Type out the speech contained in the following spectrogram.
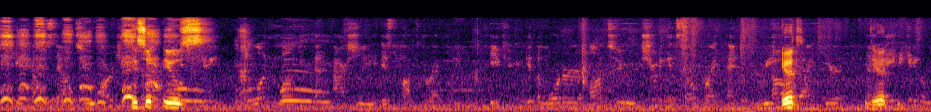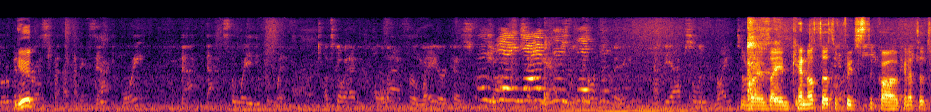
it comes down to getting one muck that actually is popped correctly. If you can get the mortar onto shooting itself right and reading Good. right here, and Good. maybe getting a little bit Good. aggressive at that exact point, that, that's the way you can win. Let's go ahead and pull that for later, because John said the absolute thing at the absolute right time. I cannot touch the call, cannot touch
